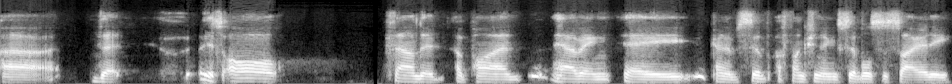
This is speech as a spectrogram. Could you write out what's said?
uh, that it's all founded upon having a kind of civ- a functioning civil society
